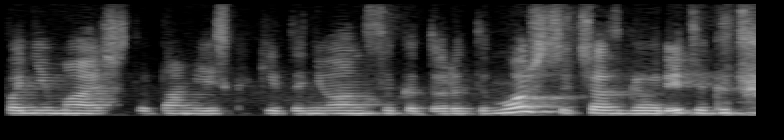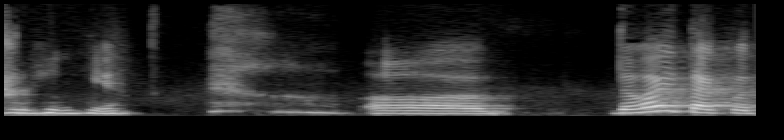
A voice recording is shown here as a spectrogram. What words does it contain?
понимать, что там есть какие-то нюансы, которые ты можешь сейчас говорить, а которые нет. Давай так вот,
